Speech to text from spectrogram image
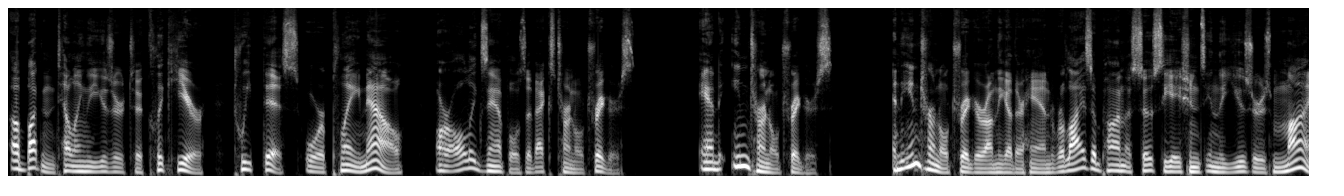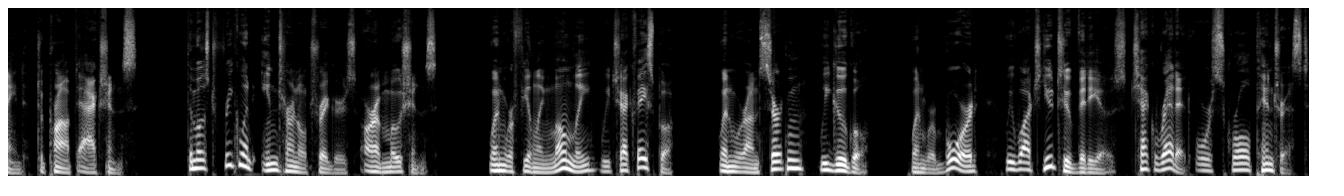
A button telling the user to click here, tweet this, or play now are all examples of external triggers. And internal triggers. An internal trigger, on the other hand, relies upon associations in the user's mind to prompt actions. The most frequent internal triggers are emotions. When we're feeling lonely, we check Facebook. When we're uncertain, we Google. When we're bored, we watch YouTube videos, check Reddit, or scroll Pinterest.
